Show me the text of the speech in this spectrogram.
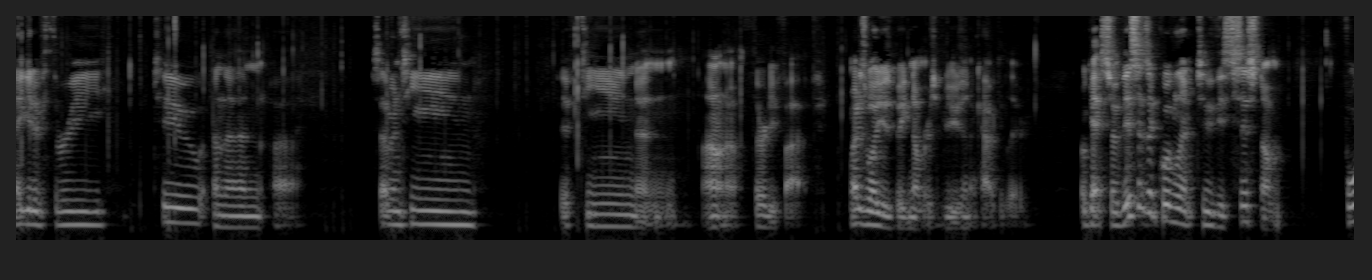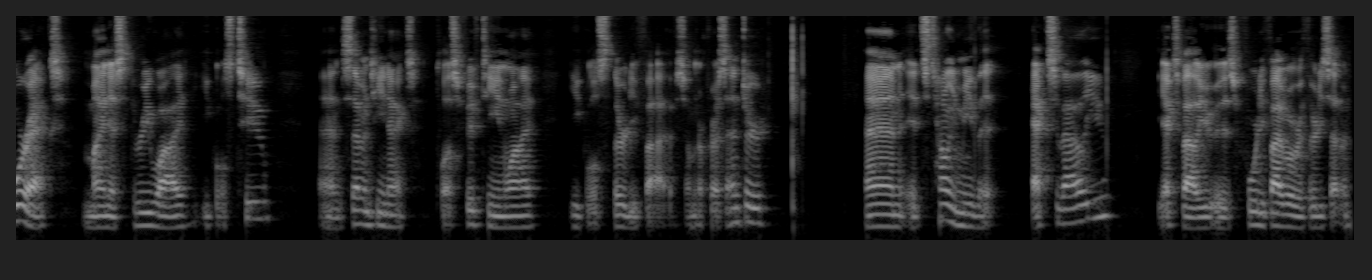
negative 3, 2, and then uh, 17, 15, and I don't know, 35. Might as well use big numbers if you're using a calculator. Okay, so this is equivalent to the system 4x minus 3y equals 2, and 17x plus 15y equals 35. So I'm going to press enter, and it's telling me that x value the x value is 45 over 37,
